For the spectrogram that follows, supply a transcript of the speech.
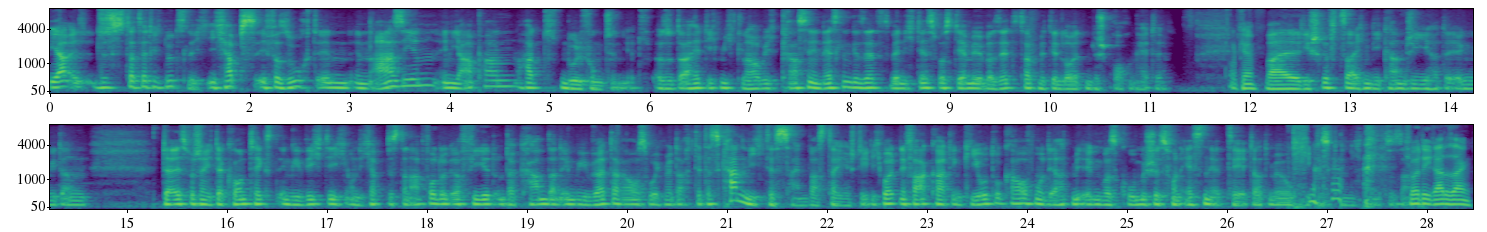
Ja, das ist tatsächlich nützlich. Ich habe es versucht in, in Asien, in Japan hat null funktioniert. Also da hätte ich mich, glaube ich, krass in den Nesseln gesetzt, wenn ich das, was der mir übersetzt hat, mit den Leuten besprochen hätte. Okay. Weil die Schriftzeichen, die Kanji hatte irgendwie dann da ist wahrscheinlich der Kontext irgendwie wichtig und ich habe das dann abfotografiert und da kamen dann irgendwie Wörter raus, wo ich mir dachte, das kann nicht das sein, was da hier steht. Ich wollte eine Fahrkarte in Kyoto kaufen und er hat mir irgendwas komisches von Essen erzählt. Da dachte mir, okay, das kann nicht damit Ich zusammen. wollte gerade sagen,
